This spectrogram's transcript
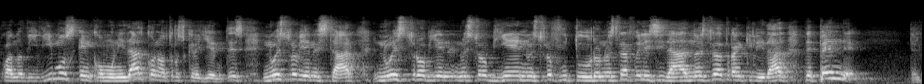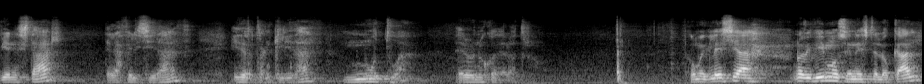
cuando vivimos en comunidad con otros creyentes, nuestro bienestar, nuestro bien, nuestro bien, nuestro futuro, nuestra felicidad, nuestra tranquilidad depende del bienestar, de la felicidad y de la tranquilidad mutua del uno con el otro. Como iglesia no vivimos en este local,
